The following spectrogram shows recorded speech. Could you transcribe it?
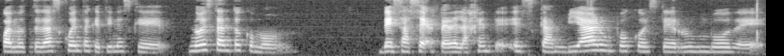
cuando te das cuenta que tienes que, no es tanto como deshacerte de la gente, es cambiar un poco este rumbo de,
